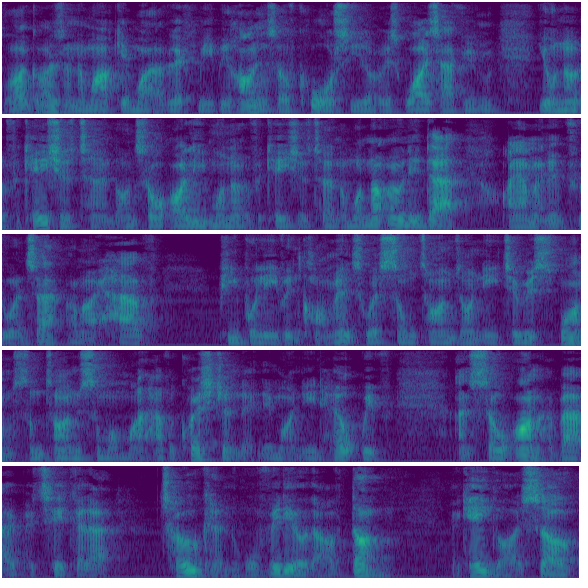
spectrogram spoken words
right, guys? And the market might have left me behind. So, of course, you know, it's wise having your notifications turned on. So, I leave my notifications turned on. But not only that, I am an influencer and I have people leaving comments where sometimes I need to respond. Sometimes someone might have a question that they might need help with, and so on about a particular token or video that I've done. Okay, guys, so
